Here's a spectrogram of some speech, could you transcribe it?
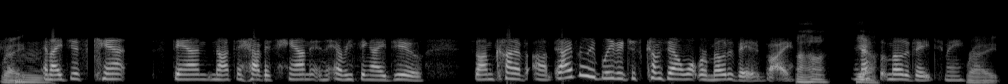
Right. Mm. and I just can't stand not to have His hand in everything I do. So I'm kind of, um, I really believe it just comes down to what we're motivated by, Uh huh. and Yeah. that's what motivates me. Right.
